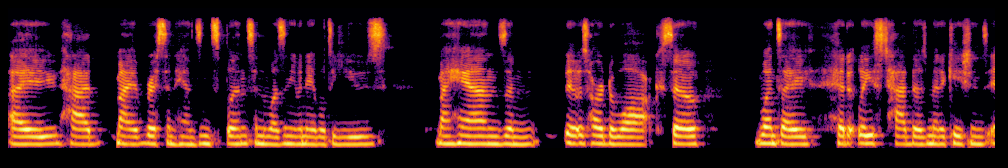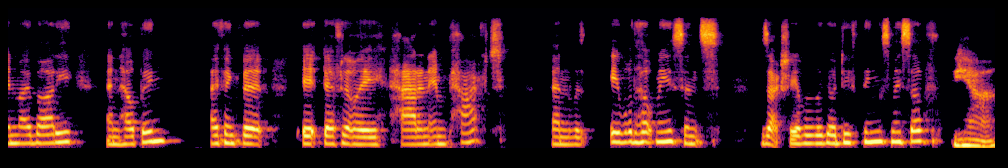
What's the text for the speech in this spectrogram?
I had my wrists and hands in splints and wasn't even able to use my hands and it was hard to walk. So once I had at least had those medications in my body and helping, I think that it definitely had an impact and was able to help me since was actually able to go do things myself. Yeah.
